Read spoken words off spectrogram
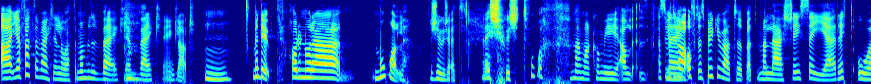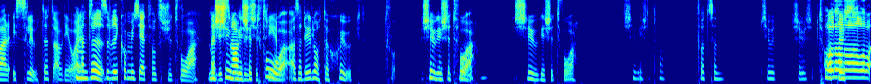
Ja, jag fattar verkligen låten. Man blir verkligen, Mm. verkligen glad. Mm. Men du, har du några mål för 2021? Nej, 2022. Men man kommer ju aldrig... Alltså vet du vad, oftast brukar det vara typ att man lär sig säga rätt år i slutet av det året. men typ. Så vi kommer ju säga 2022 när Men det snart är 2022, 23. alltså det låter sjukt. 2022. 2022. 2022. 2020... 2022. 2022.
